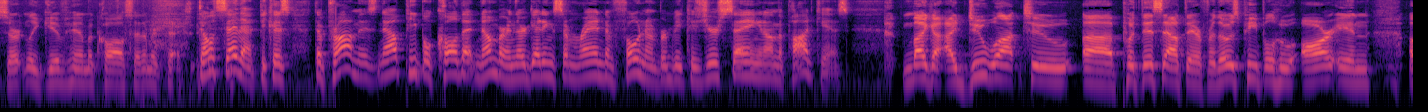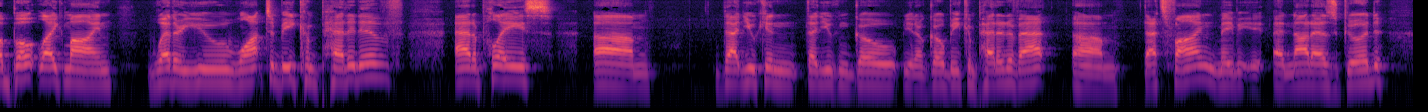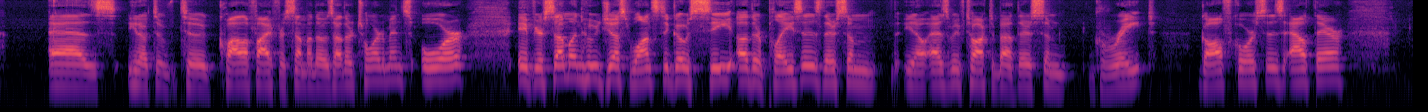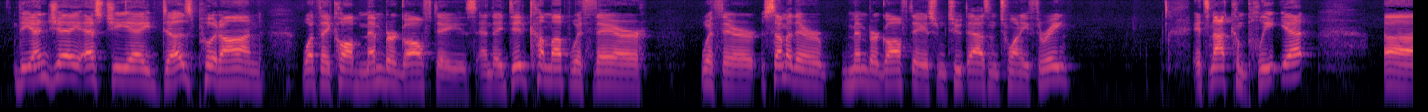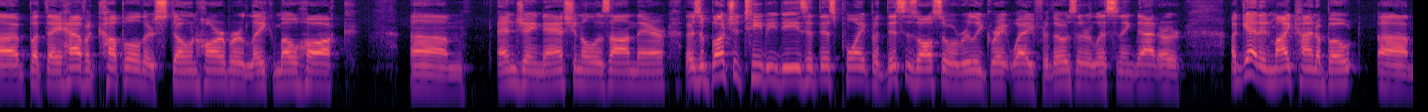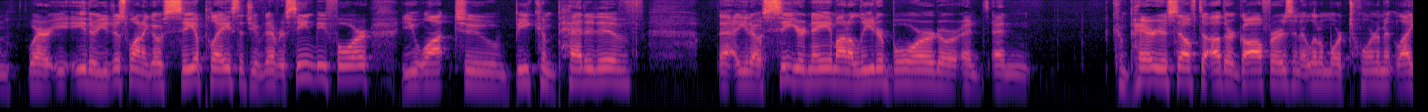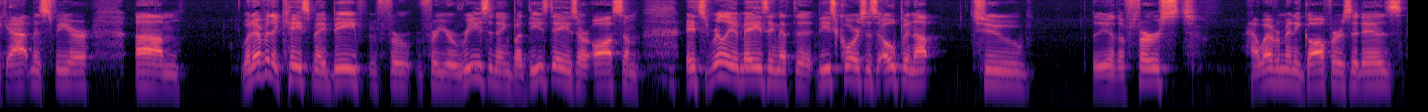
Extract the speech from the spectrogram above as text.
Certainly give him a call, send him a text. Don't say that because the problem is now people call that number and they're getting some random phone number because you're saying it on the podcast. Micah, I do want to uh, put this out there for those people who are in a boat like mine, whether you want to be competitive at a place um, that you can that you can go you know go be competitive at. Um, that's fine, maybe and not as good as you know to to qualify for some of those other tournaments or if you're someone who just wants to go see other places there's some you know as we've talked about there's some great golf courses out there. The NJSGA does put on what they call member golf days and they did come up with their with their some of their member golf days from 2023 it's not complete yet uh, but they have a couple. There's Stone Harbor, Lake Mohawk, um, NJ National is on there. There's a bunch of TBDs at this point, but this is also a really great way for those that are listening that are, again, in my kind of boat, um, where e- either you just want to go see a place that you've never seen before, you want to be competitive, uh, you know, see your name on a leaderboard, or and and compare yourself to other golfers in a little more tournament-like atmosphere. Um, whatever the case may be for for your reasoning, but these days are awesome. It's really amazing that the these courses open up to you know the first however many golfers it is.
